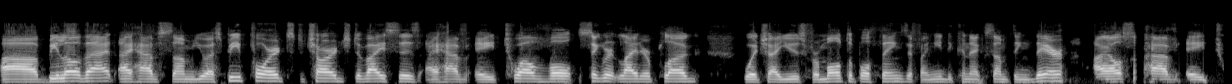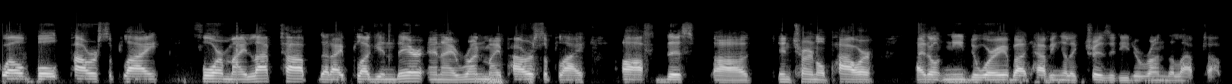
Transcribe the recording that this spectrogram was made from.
Uh, below that, I have some USB ports to charge devices. I have a 12 volt cigarette lighter plug, which I use for multiple things if I need to connect something there. I also have a 12 volt power supply for my laptop that I plug in there, and I run my power supply off this uh, internal power. I don't need to worry about having electricity to run the laptop.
